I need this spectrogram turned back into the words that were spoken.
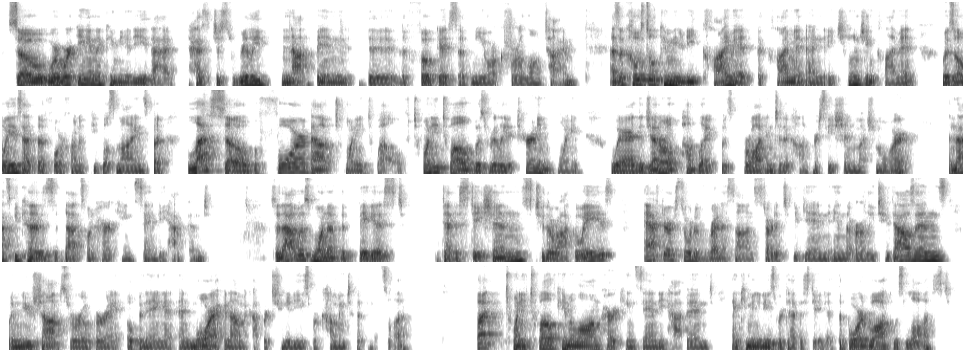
So we're working in a community that has just really not been the, the focus of New York for a long time. As a coastal community, climate, the climate and a changing climate was always at the forefront of people's minds, but less so before about 2012. 2012 was really a turning point where the general public was brought into the conversation much more. And that's because that's when Hurricane Sandy happened. So that was one of the biggest devastations to the Rockaways after a sort of renaissance started to begin in the early 2000s when new shops were opening and more economic opportunities were coming to the peninsula. But 2012 came along, Hurricane Sandy happened, and communities were devastated. The boardwalk was lost.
